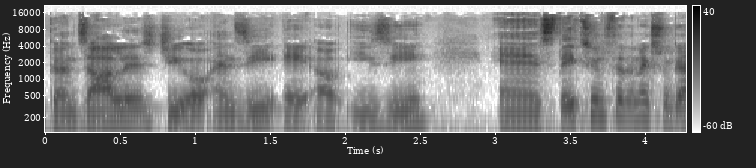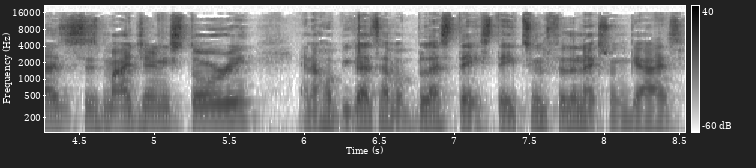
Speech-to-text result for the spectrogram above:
Gonzalez G O N Z A L E Z. And stay tuned for the next one, guys. This is my journey story, and I hope you guys have a blessed day. Stay tuned for the next one, guys.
